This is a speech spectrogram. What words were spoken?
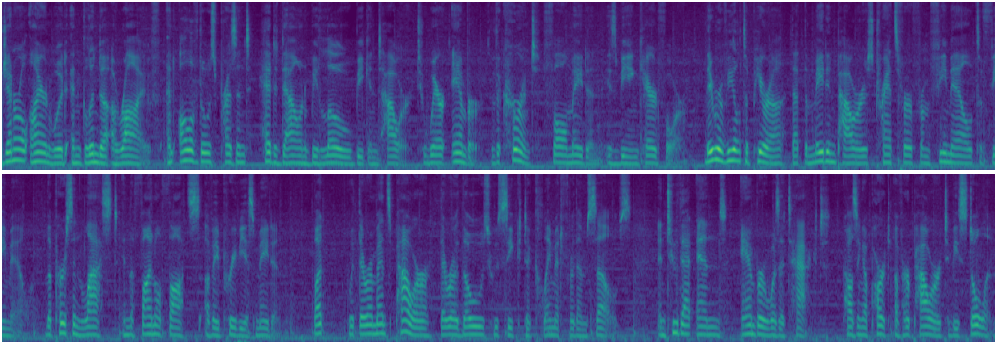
General Ironwood and Glynda arrive, and all of those present head down below Beacon Tower to where Amber, the current Fall Maiden, is being cared for. They reveal to Pyrrha that the maiden powers transfer from female to female, the person last in the final thoughts of a previous maiden. But with their immense power, there are those who seek to claim it for themselves, and to that end, Amber was attacked, causing a part of her power to be stolen,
